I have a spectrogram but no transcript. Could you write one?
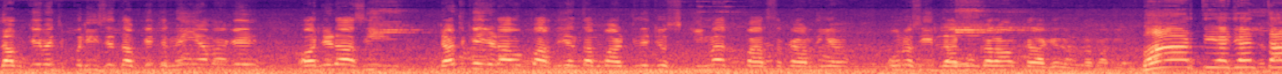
ਦਬਕੇ ਵਿੱਚ ਪੁਲਿਸ ਦੇ ਦਬਕੇ 'ਚ ਨਹੀਂ ਆਵਾਂਗੇ ਔਰ ਜਿਹੜਾ ਅਸੀਂ ਡਟ ਕੇ ਜਿਹੜਾ ਉਹ ਭਾਰਤੀ ਜਨਤਾ ਪਾਰਟੀ ਦੇ ਜੋ ਸਕੀਮਾਂ ਭਾਰਤ ਸਰਕਾਰ ਦੀਆਂ ਉਹਨੂੰ ਅਸੀਂ ਲਾਗੂ ਕਰਾਂ ਕਰਾ ਕੇ ਰਵਾਂਗੇ। ਭਾਰਤੀ ਜਨਤਾ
